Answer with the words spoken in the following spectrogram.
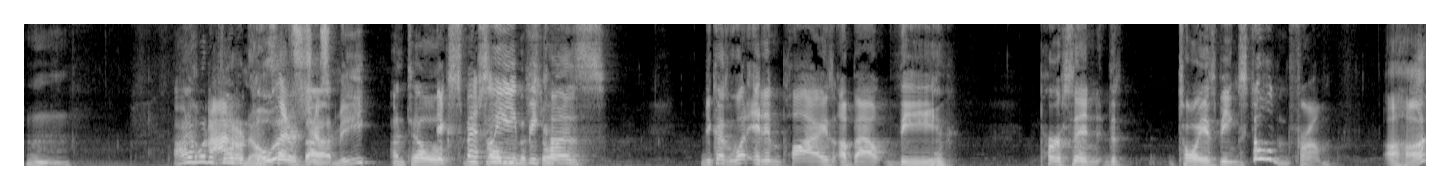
Hmm. I would have I don't know. That's that just me. until you told especially me the story. because because what it implies about the person the toy is being stolen from Uh huh.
